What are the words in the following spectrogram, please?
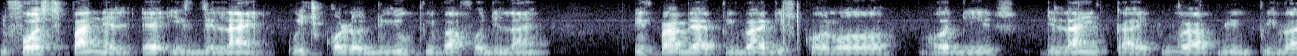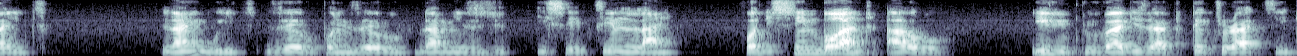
the first panel here is the line. Which color do you prefer for the line? If probably i prefer this color or this the line type probably prefer line width 0 0.0 that means it's a thin line. For the symbol and arrow if you prefer this architectural tick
